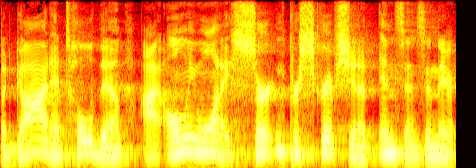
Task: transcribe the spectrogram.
But God had told them, I only want a certain prescription of incense in there.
